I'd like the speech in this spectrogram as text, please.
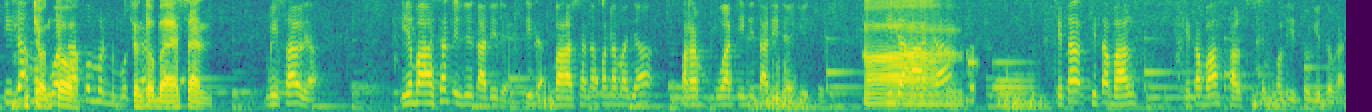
Tidak Contoh. membuat aku menemukan Contoh bahasan. misal ya. Iya bahasan ini tadi deh, tidak bahasan apa namanya perempuan ini tadi deh gitu. Oh. Tidak ada. Kita kita bahas kita bahas hal sesimpel itu gitu kan.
